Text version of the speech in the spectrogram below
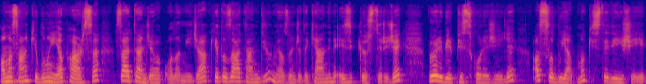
Ama sanki bunu yaparsa zaten cevap alamayacak ya da zaten diyorum ya az önce de kendini ezik gösterecek. Böyle bir psikolojiyle asıl bu yapmak istediği şeyi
